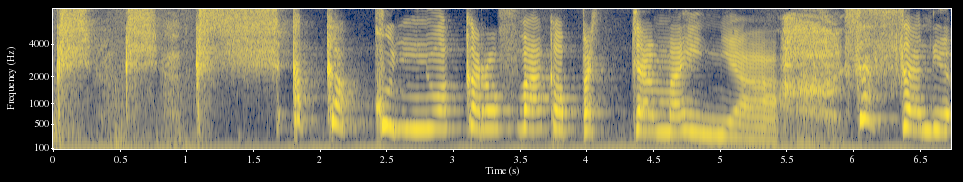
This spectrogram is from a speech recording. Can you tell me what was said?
ksh, ksh, ksh, akakunywa karofa akapata mahinya. Sasa ndio.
